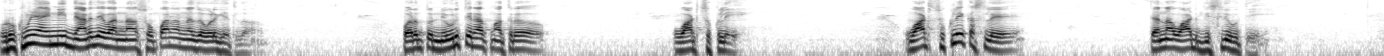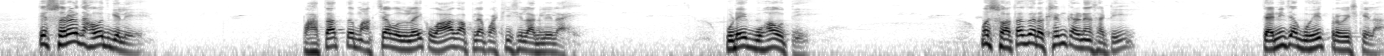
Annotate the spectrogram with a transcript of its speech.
रुक्मिणी आईंनी ज्ञानदेवांना सोपानांना जवळ घेतलं. परंतु निवृत्तीनाथ मात्र वाट चुकले. वाट चुकले कसले? त्यांना वाट दिसली होती. ते सरळ धावत गेले. पाहतात तर मागच्या बाजूला एक वाघ आपल्या पाठीशी लागलेला आहे. पुढे एक गुहा होती. मग स्वतःचं रक्षण करण्यासाठी त्यांनी त्या गुहेत प्रवेश केला.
